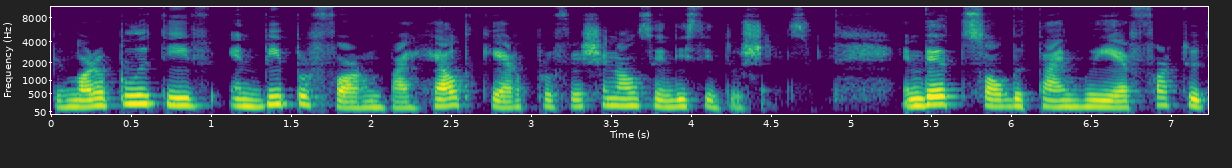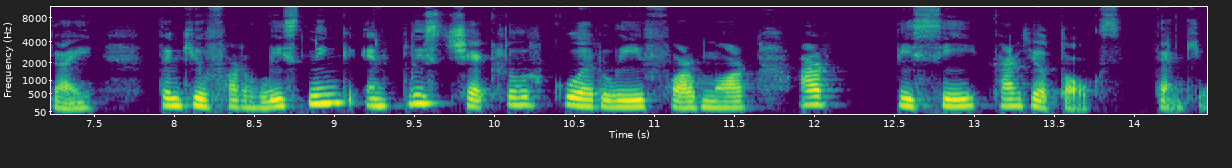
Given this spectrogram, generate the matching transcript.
be more and be performed by healthcare professionals and institutions. And that's all the time we have for today. Thank you for listening and please check regularly for more RPC Cardio Talks. Thank you.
